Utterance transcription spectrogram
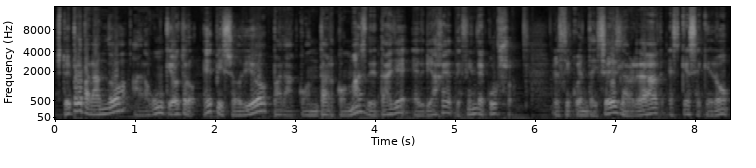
Estoy preparando algún que otro episodio para contar con más detalle el viaje de fin de curso. El 56 la verdad es que se quedó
